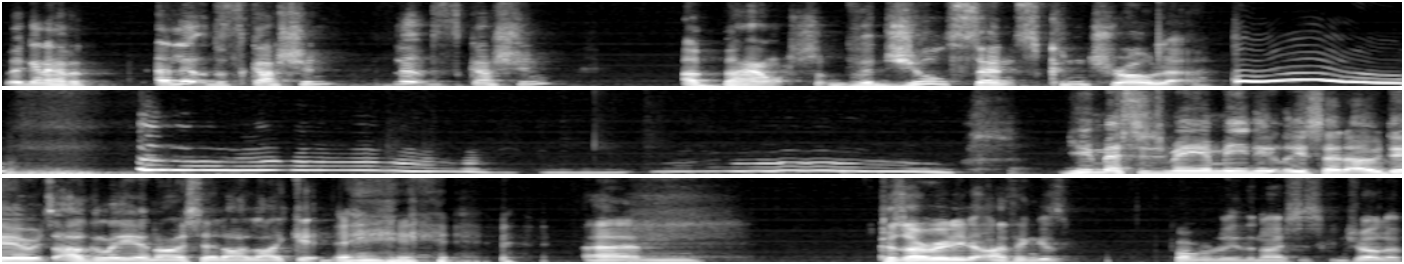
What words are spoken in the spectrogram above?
we're going to have a, a little discussion, little discussion about the DualSense controller. You messaged me immediately, said, "Oh dear, it's ugly," and I said, "I like it," um, because I really, I think it's probably the nicest controller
